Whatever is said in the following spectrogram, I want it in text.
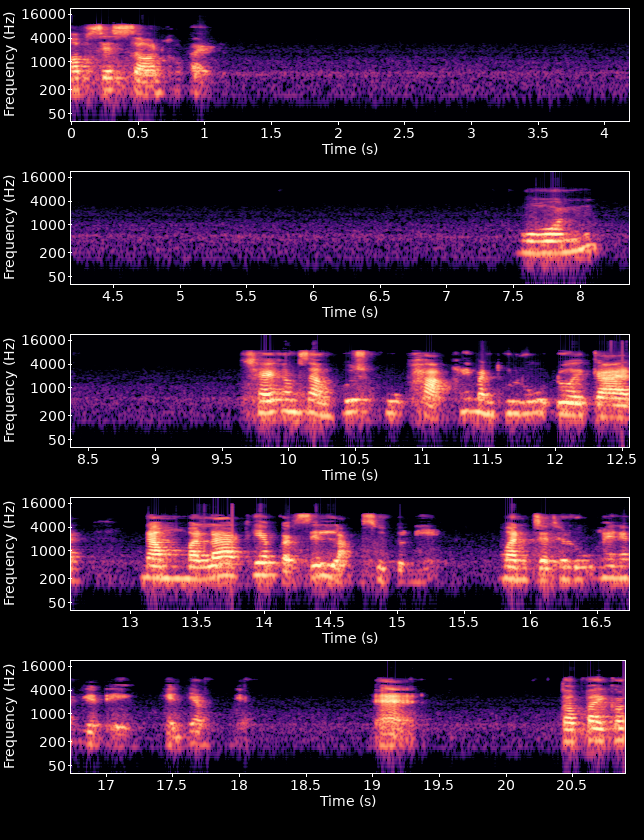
ออฟเซตซ้อนเข้าไป หมุน ใช้คำสั่ง push pull ผลักให้มันทะลุโดยการนำมาลากเทียบกับเส้นหลังสุดตัวนี้ มันจะทะลุให้นักเรียนเอง เห็นอย่างเนี่ยอ่าต่อไปก็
